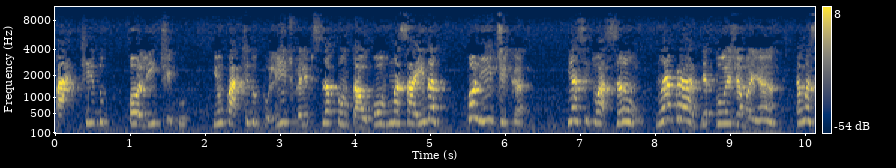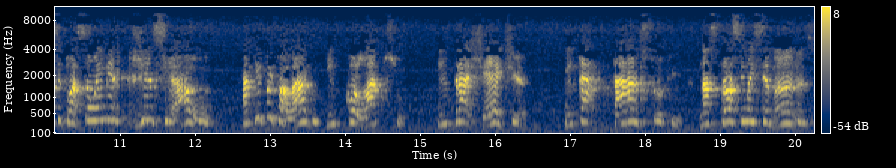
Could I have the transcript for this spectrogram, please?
partido político E um partido político, ele precisa apontar ao povo uma saída política. E a situação não é para depois de amanhã, é uma situação emergencial. Aqui foi falado em colapso, em tragédia, em catástrofe nas próximas semanas,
